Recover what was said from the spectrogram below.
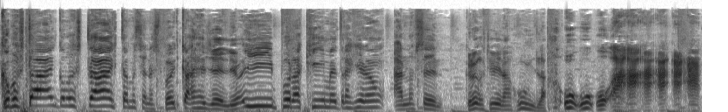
¿Cómo están? ¿Cómo están? Estamos en el podcast de Yelio y por aquí me trajeron a no sé, creo que estoy en la jungla. Uh, uh, uh, ah, ah, ah, ah, ah.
